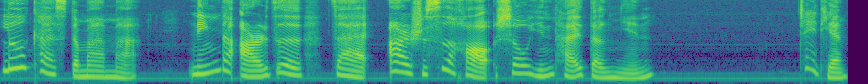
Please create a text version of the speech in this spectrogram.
，Lucas 的妈妈，您的儿子在二十四号收银台等您。这天，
